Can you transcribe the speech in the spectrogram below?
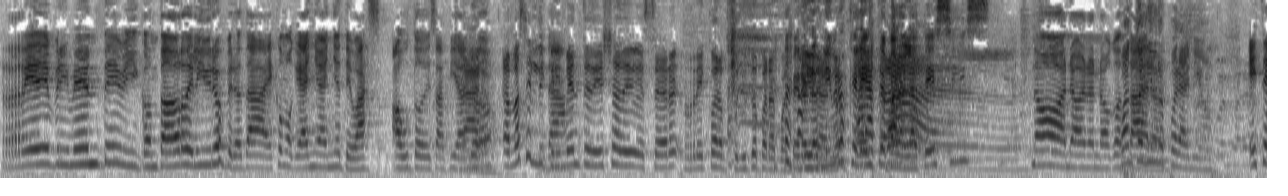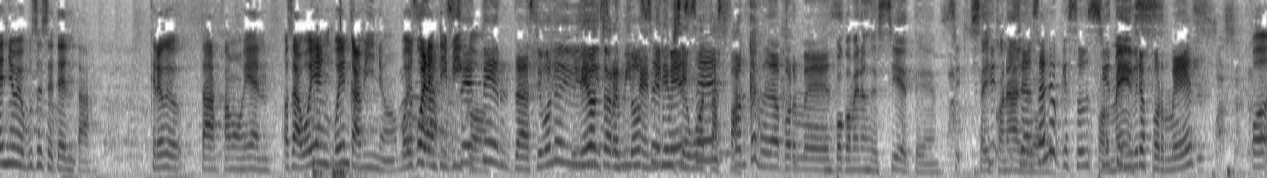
re deprimente mi contador de libros pero ta, es como que año a año te vas autodesafiando Claro. Además, el deprimente de ella debe ser récord absoluto para cualquiera. Pero los libros ¿no? que leíste para la tesis... no no no no ¿Cuántos contaron. libros por año? Este año me puse 70. Creo que está, estamos bien. O sea, voy en, voy en camino, voy O sea, 40 y pico. 70. Si vos lo dividís Leo en Tormín me 12 mira y me dice, "What the meses, fuck". ¿cuánto me da por mes? Un poco menos de 7. 6 con O algo. sea, ¿sabes lo que son Por 7 mes. libros por mes? Po-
